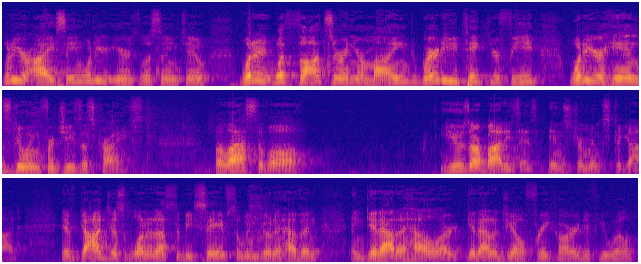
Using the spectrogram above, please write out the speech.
What are your eyes seeing? What are your ears listening to? What, are, what thoughts are in your mind? Where do you take your feet? What are your hands doing for Jesus Christ? But last of all, use our bodies as instruments to God. If God just wanted us to be saved so we can go to heaven and get out of hell or get out of jail free card, if you will,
